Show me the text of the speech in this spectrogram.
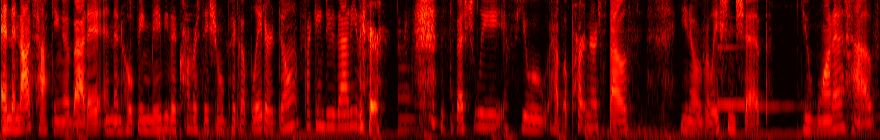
and then not talking about it and then hoping maybe the conversation will pick up later. Don't fucking do that either. Especially if you have a partner, spouse, you know, relationship, you want to have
